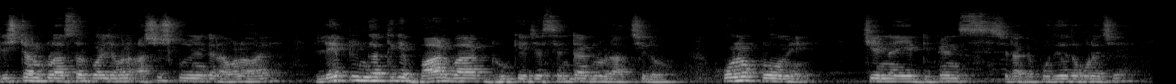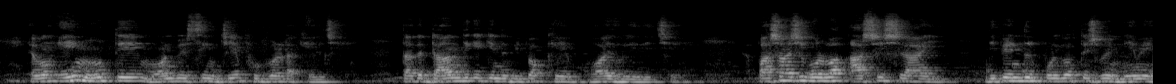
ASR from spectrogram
লিস্টন ক্লাসের পরে যখন আশিস কুরুনিয়াকে নামানো হয় লেফট উইঙ্গার থেকে বারবার ঢুকে যে সেন্টারগুলো রাখছিল, কোনো ক্রমে চেন্নাইয়ের ডিফেন্স সেটাকে প্রতিহত করেছে। এবং এই মুহূর্তে মনবীর সিং যে ফুটবলটা খেলছে তাদের ডান দিকে কিন্তু বিপক্ষে ভয় ধরিয়ে দিচ্ছে। পাশাপাশি বলব আশিস রায় দীপেন্দুর পরিবর্তে হিসেবে নেমে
